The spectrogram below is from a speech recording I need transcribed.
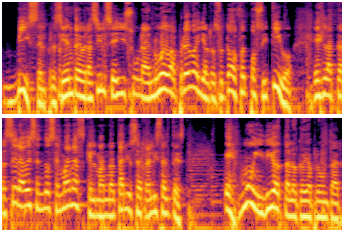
bis. El presidente de Brasil se hizo una nueva prueba y el resultado fue positivo. Es la tercera vez en dos semanas que el mandatario se realiza el test. Es muy idiota lo que voy a preguntar.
